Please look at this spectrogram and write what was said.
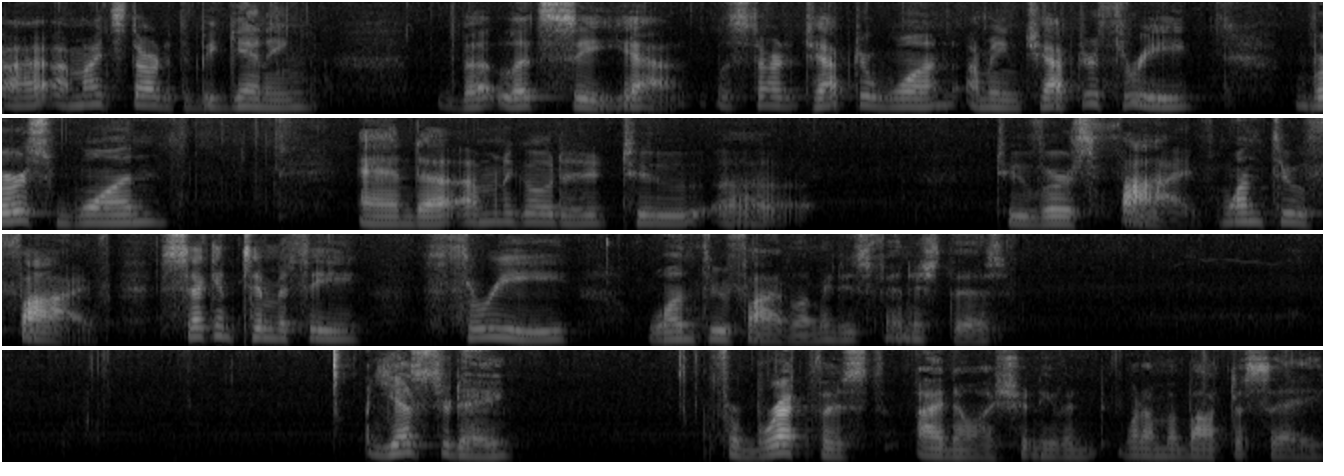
I, I might start at the beginning, but let's see. Yeah, let's start at chapter 1, I mean, chapter 3, verse 1. And uh, I'm going to go to, to, uh, to verse 5, 1 through 5. 2 Timothy 3, 1 through 5. Let me just finish this. Yesterday, for breakfast, I know I shouldn't even what I'm about to say.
